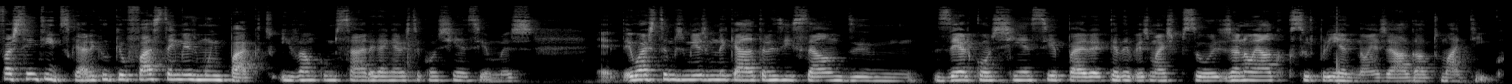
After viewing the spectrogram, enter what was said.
faz sentido, se calhar aquilo que eu faço tem mesmo um impacto. E vão começar a ganhar esta consciência, mas eu acho que estamos mesmo naquela transição de zero consciência para cada vez mais pessoas. Já não é algo que surpreende, não é? Já é algo automático.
